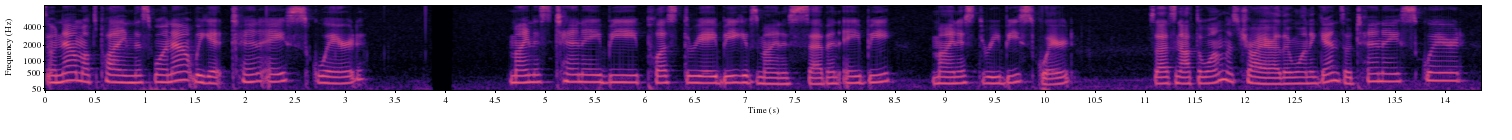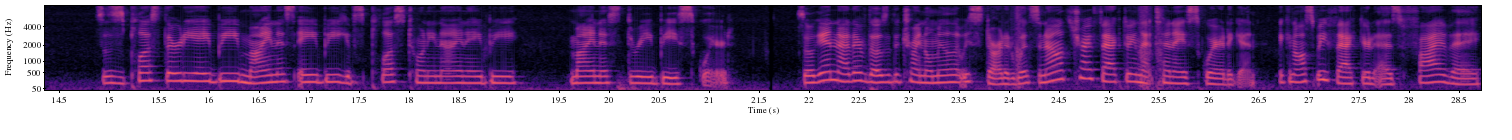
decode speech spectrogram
So now multiplying this one out, we get 10a squared minus 10ab plus 3ab gives minus 7ab minus 3b squared. So that's not the one. Let's try our other one again. So 10a squared so this is plus 30ab minus ab gives plus 29ab minus 3b squared. So again, neither of those are the trinomial that we started with. So now let's try factoring that 10a squared again. It can also be factored as 5a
